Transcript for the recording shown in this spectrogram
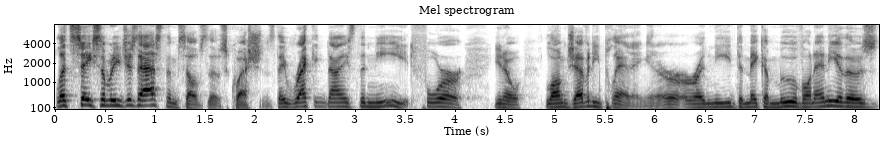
let's say somebody just asked themselves those questions. They recognize the need for, you know, longevity planning or, or, a need to make a move on any of those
